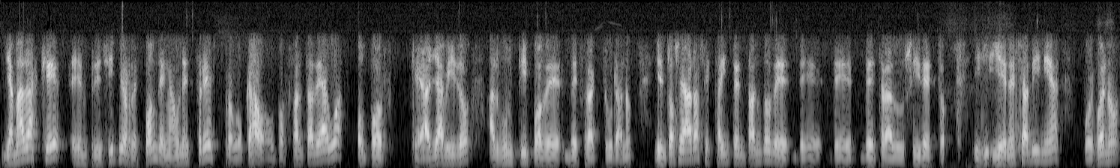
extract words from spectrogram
Llamadas que en principio responden a un estrés provocado o por falta de agua o por que haya habido algún tipo de, fractura, ¿no? Y entonces ahora se está intentando de, traducir esto. Y, y en esa línea, pues bueno,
